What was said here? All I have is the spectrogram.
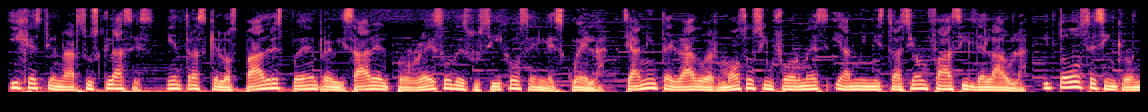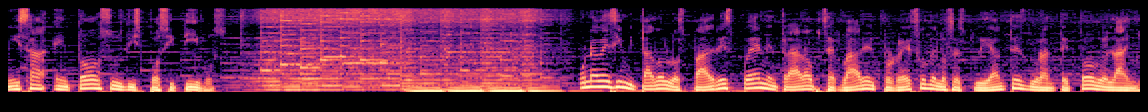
y gestionar sus clases, mientras que los padres pueden revisar el progreso de sus hijos en la escuela. Se han integrado hermosos informes y administración fácil del aula, y todo se sincroniza en todos sus dispositivos. Una vez invitados los padres pueden entrar a observar el progreso de los estudiantes durante todo el año.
